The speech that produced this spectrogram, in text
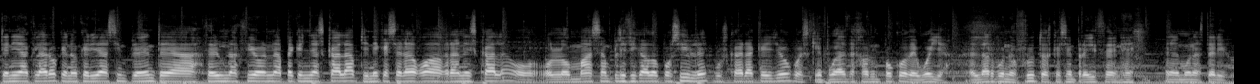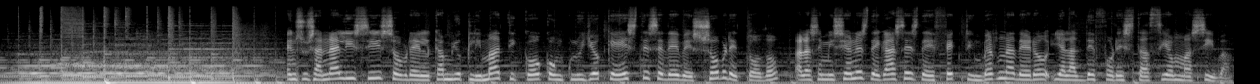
Tenía claro que no quería simplemente hacer una acción a pequeña escala, tiene que ser algo a gran escala o, lo más amplificado posible, buscar aquello pues, que puedas dejar un poco de huella, el dar buenos frutos que siempre dice en el monasterio. En sus análisis sobre el cambio climático concluyó que este se debe sobre todo a las emisiones de gases de efecto invernadero y a la deforestación masiva.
